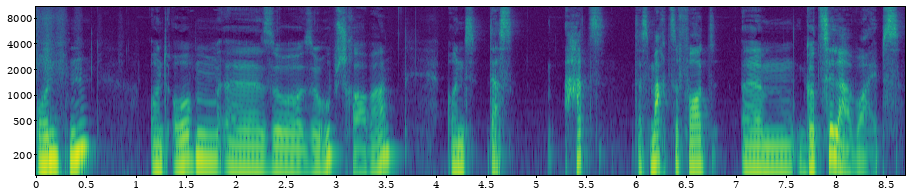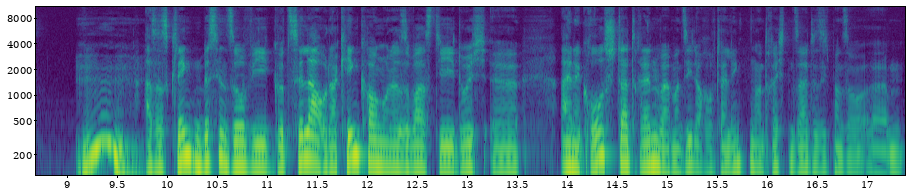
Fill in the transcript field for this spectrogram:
unten und oben äh, so, so Hubschrauber. Und das hat, das macht sofort ähm, Godzilla-Vibes. Also es klingt ein bisschen so wie Godzilla oder King Kong oder sowas, die durch äh, eine Großstadt rennen, weil man sieht auch auf der linken und rechten Seite sieht man so ähm,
